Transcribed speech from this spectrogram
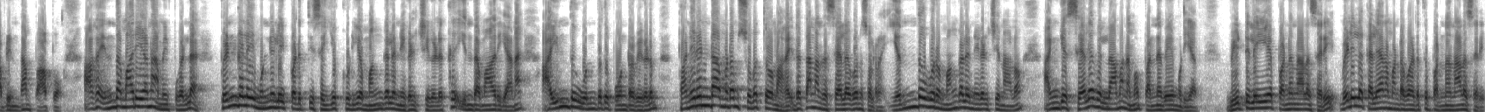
அப்படின்னு தான் பார்ப்போம். ஆக இந்த மாதிரியான அமைப்புகளில் பெண்களை முன்னிலைப்படுத்தி செய்யக்கூடிய மங்கள நிகழ்ச்சிகளுக்கு இந்த மாதிரியான ஐந்து ஒன்பது போன்றவைகளும் பனிரெண்டாம் இடம் சுபத்துவமாக இதைத்தான் அந்த செலவுன்னு சொல்கிறேன் எந்த ஒரு மங்கள நிகழ்ச்சினாலும் அங்கே செலவு இல்லாமல் நம்ம பண்ணவே முடியாது. வீட்டிலேயே பண்ணினாலும் சரி வெளியில் கல்யாண மண்டபம் எடுத்து பண்ணனாலும் சரி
